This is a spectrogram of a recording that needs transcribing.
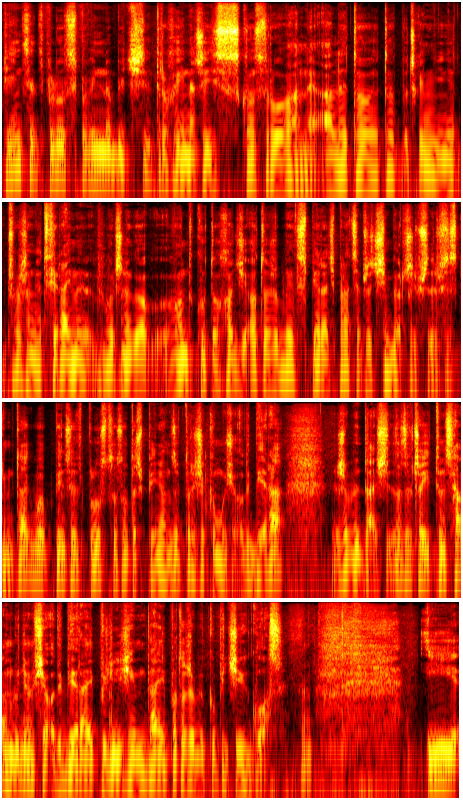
500 plus powinno być trochę inaczej skonstruowane, ale to, to poczekaj, nie, nie, przepraszam, nie otwierajmy publicznego wątku, to chodzi o to, żeby wspierać pracę przedsiębiorczych przede wszystkim, tak? Bo 500 plus to są też pieniądze, które się komuś odbiera, żeby dać. Zazwyczaj tym samym ludziom się odbiera i później się im daje po to, żeby kupić ich głosy. Tak? I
